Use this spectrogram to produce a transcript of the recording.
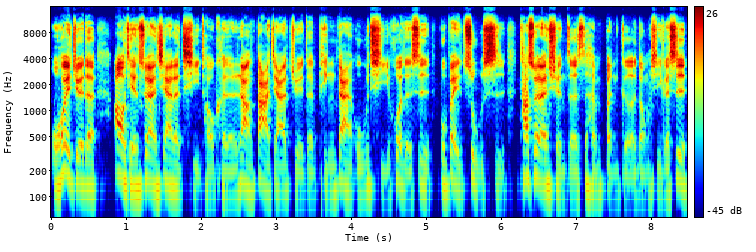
我会觉得，奥田虽然现在的起头可能让大家觉得平淡无奇，或者是不被注视，他虽然选择是很本格的东西，可是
